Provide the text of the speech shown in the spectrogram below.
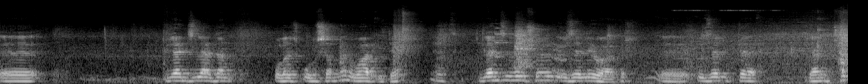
e, dilencilerden oluş- oluşanlar var idi. Evet. Dilencilerin şöyle bir özelliği vardır. E, özellikle yani çok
